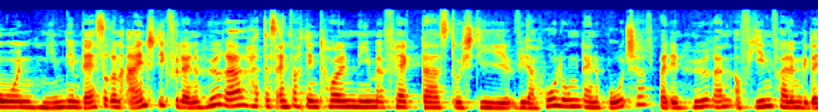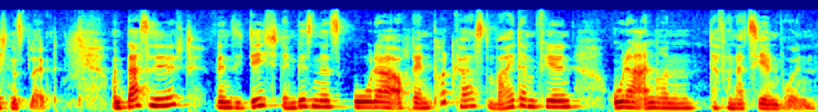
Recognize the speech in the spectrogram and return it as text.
Und neben dem besseren Einstieg für deine Hörer hat das einfach den tollen Nebeneffekt, dass durch die Wiederholung deine Botschaft bei den Hörern auf jeden Fall im Gedächtnis bleibt. Und das hilft, wenn sie dich, dein Business oder auch deinen Podcast weiterempfehlen oder anderen davon erzählen wollen.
